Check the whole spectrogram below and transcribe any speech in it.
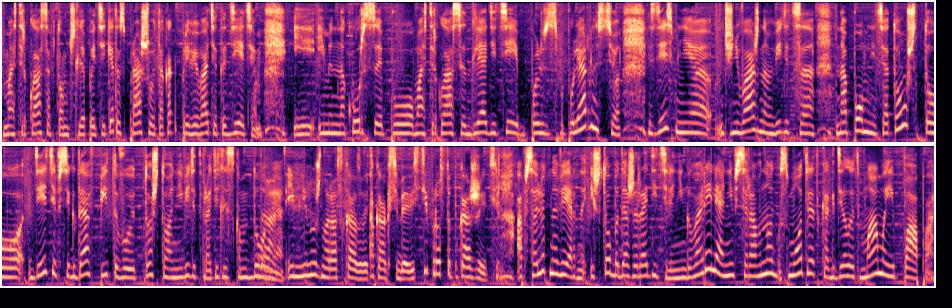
мастер-классов, в том числе по этикету, спрашивают, а как прививать это детям? И именно курсы по мастер-классы для детей пользуются популярностью. Здесь мне очень важным видится напомнить о том, что дети всегда впитывают то, что они видят в родительском доме. Да, им не нужно рассказывать, как себя вести, просто покажите. Абсолютно верно. И чтобы даже родители не говорили, они все равно смотрят, как делают мама и папа.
